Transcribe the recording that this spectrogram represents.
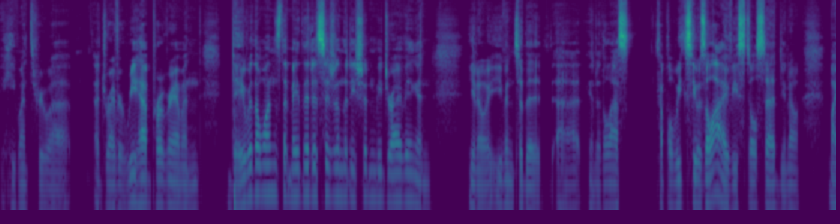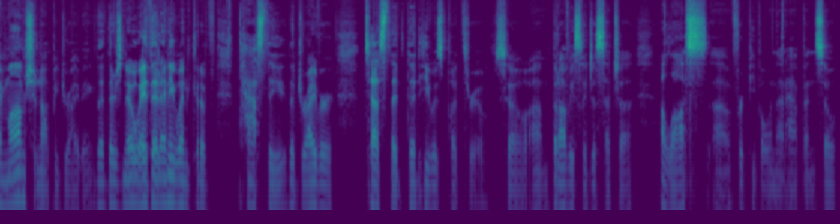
he went through a a driver rehab program and they were the ones that made the decision that he shouldn't be driving and you know even to the uh, you know the last couple weeks he was alive, he still said, you know, my mom should not be driving. That there's no way that anyone could have passed the the driver test that that he was put through. So, um, but obviously, just such a a loss uh, for people when that happens. So,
